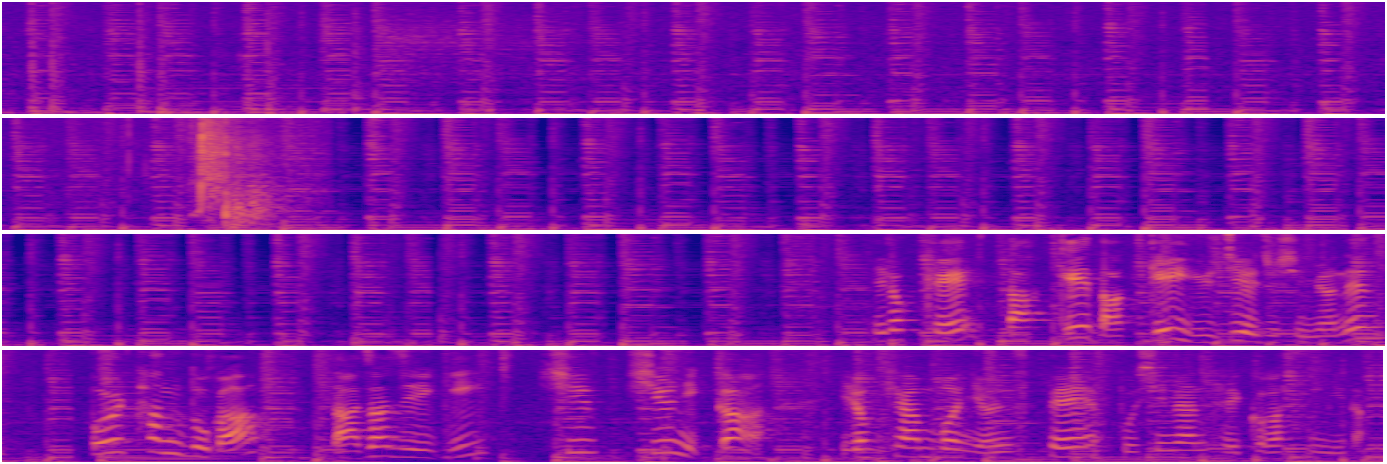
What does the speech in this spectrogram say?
이렇게 낮게 낮게 유지해 주시면은 볼 탄도가 낮아지기 쉬, 쉬우니까 이렇게 한번 연습해 보시면 될 것 같습니다.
